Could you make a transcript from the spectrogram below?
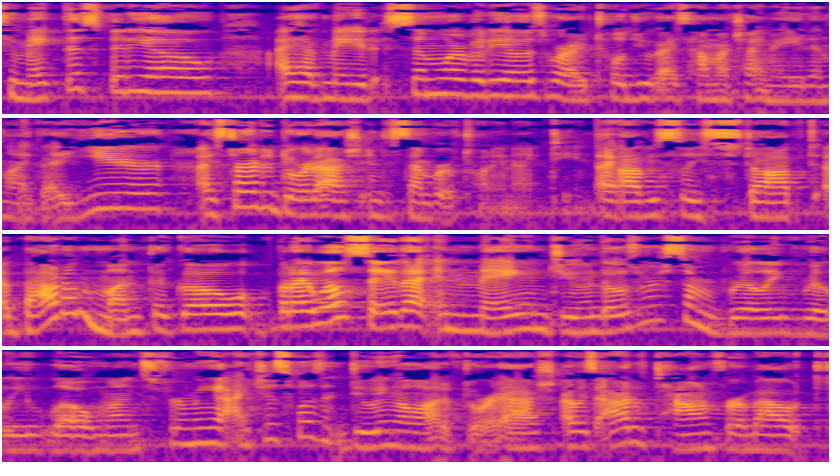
to make this video. I have made similar videos where I told you guys how much I made in like a year. I started DoorDash in December of 2019. I obviously stopped about a month ago, but I will say that in May and June, those were some really, really low months for me. I just wasn't doing a lot of DoorDash. I was out of town for about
